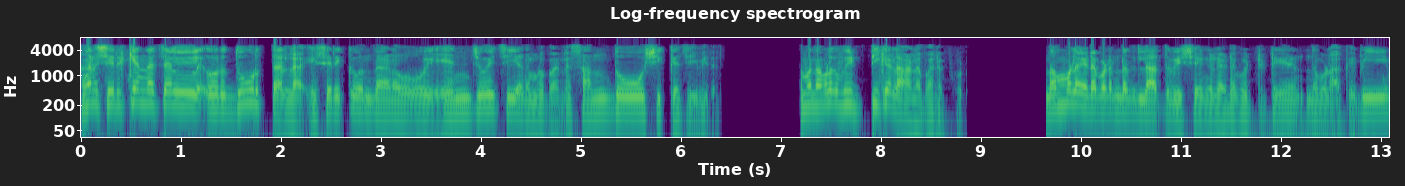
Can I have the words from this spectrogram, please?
അങ്ങനെ ശരിക്കും എന്താ വെച്ചാൽ ഒരു ദൂർത്തല്ല. ശരിക്കും എന്താണ് എൻജോയ് ചെയ്യാൻ നമ്മൾ പറയില്ല സന്തോഷിക്ക ജീവിതം. നമ്മൾ നമ്മൾ വിഡ്ഢികളാണ് പലപ്പോഴും. നമ്മൾ ഇടപെടേണ്ടതില്ലാത്ത വിഷയങ്ങൾ ഇടപെട്ടിട്ട് നമ്മളാക്കി ഇപ്പം ഈ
